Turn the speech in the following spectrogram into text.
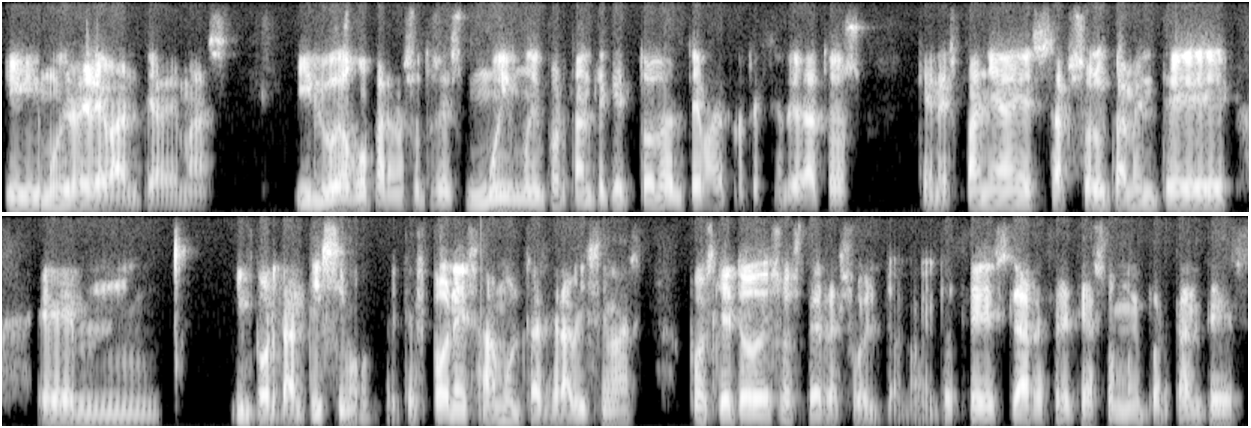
y muy relevante además. Y luego para nosotros es muy, muy importante que todo el tema de protección de datos, que en España es absolutamente em, importantísimo, te expones a multas gravísimas, pues que todo eso esté resuelto. ¿no? Entonces, las referencias son muy importantes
